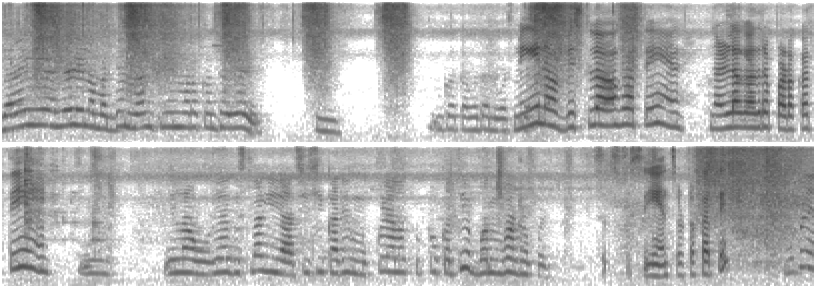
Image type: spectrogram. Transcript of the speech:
ಬೆಳಗ್ಗೆ ಹೇಳಿಲ್ಲ ಮಧ್ಯಾಹ್ನ ನಾನು ಕ್ಲೀನ್ ಮಾಡೋಕ್ಕಂತ ಹೇಳಿ. ಹೊಸ ನೀನು ಬಿಸಿಲು ಆಗತ್ತಿ ನಳ್ಳಗಾದ್ರೆ ಪಡ್ಕತ್ತಿ ಇಲ್ಲ ಉರಿಯೋ ಬಿಸಿಲಾಗಿ ಆರ್ ಸಿ ಸಿ ಕರಿ ಮುಕ್ಕಳೆಲ್ಲ ಕತ್ತಿ ಬಂದ್ ಮಾಡ್ರಪ್ಪ. ಏನು ಸುಟ್ಟಕತ್ತಿ? ಮುಕ್ಕಳೆ?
